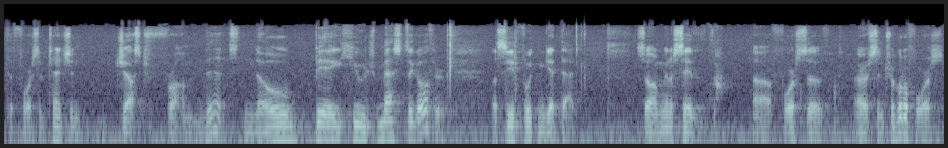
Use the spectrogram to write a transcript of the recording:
the force of tension just from this. No big, huge mess to go through. Let's see if we can get that. So I'm going to say the uh, force of, or centripetal force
